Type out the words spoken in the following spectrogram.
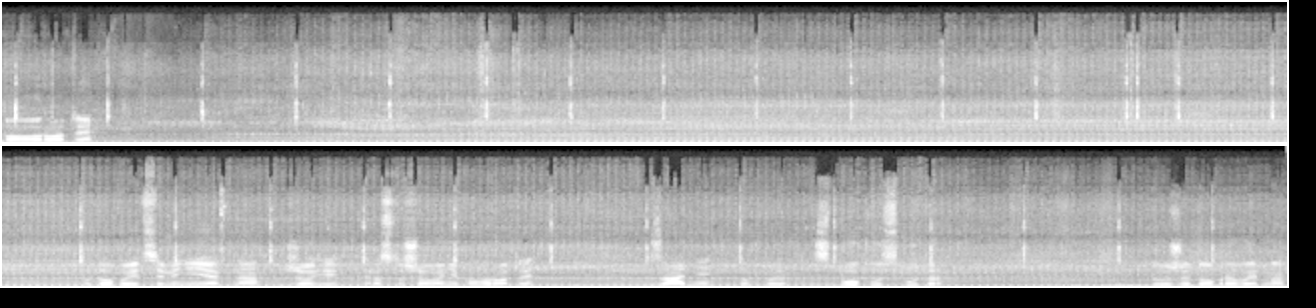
Повороти. Подобається мені, як на джогі розташовані повороти задні, тобто з боку скутер дуже добре видно.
